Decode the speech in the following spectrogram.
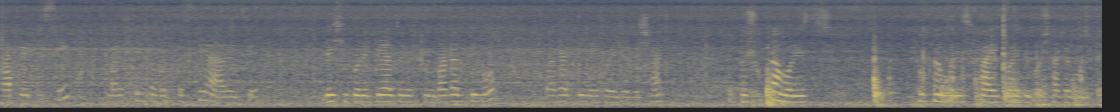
ভাপে দিছি মানে সিদ্ধ করতেছি, আর এই যে বেশি করে পেঁয়াজ, রসুন বাগার দিব, বাগার দিলেই হয়ে যাবে শাক। একটু শুকনা মরিচ শুকনো মরিচ ফ্রাই করে দিব শাকের মধ্যে।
